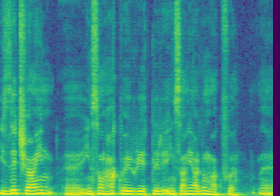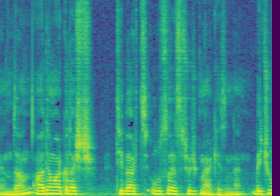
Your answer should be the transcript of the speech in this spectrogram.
İzzet Şahin e, İnsan Hak ve Hürriyetleri İnsan Yardım Vakfı'ndan. Adem Arkadaş Tibert Uluslararası Çocuk Merkezi'nden, Betül,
